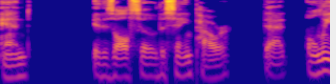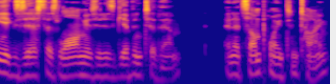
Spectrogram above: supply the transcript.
And it is also the same power that only exists as long as it is given to them. And at some point in time,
